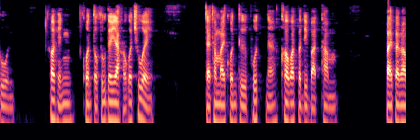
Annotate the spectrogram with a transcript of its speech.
กูลเขาเห็นคนตกทุกข์ได้ยากเขาก็ช่วย แต่ทำไมคนถือพุทธนะเข้าวัดปฏิบัติธรรมไปไปมา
